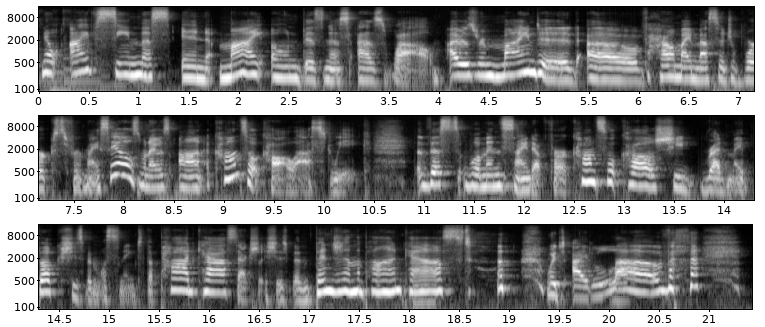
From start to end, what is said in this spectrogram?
Now, I've seen this in my own business as well. I was reminded of how my message works for my sales when I was on a consult call last week. This woman signed up for a consult call. She read my book. She's been listening to the podcast. Actually, she's been binging the podcast, which I love.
